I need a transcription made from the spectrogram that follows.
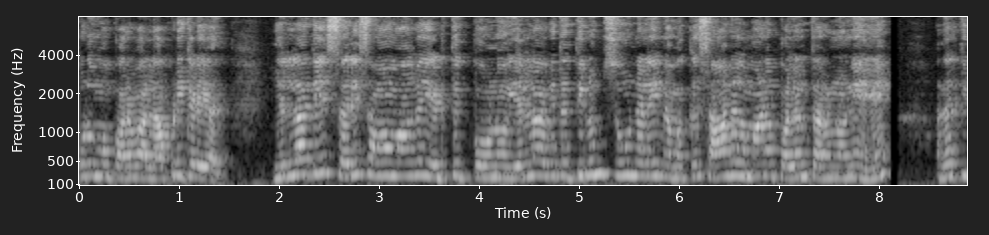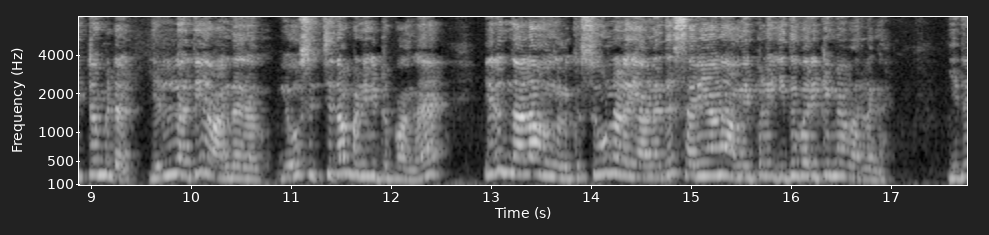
குடும்பம் பரவாயில்ல அப்படி கிடையாது. எல்லாத்தையும் சரிசமமாக எடுத்துட்டு போகணும். எல்லா விதத்திலும் சூழ்நிலை நமக்கு சாதகமான பலன் தரணும்னே அதாவது திட்டமிடல் எல்லாத்தையும் அந்த யோசிச்சு தான் பண்ணிக்கிட்டு இருப்பாங்க. இருந்தாலும் அவங்களுக்கு சூழ்நிலையானது சரியான அமைப்புல இது வரைக்குமே வரலங்க. இது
